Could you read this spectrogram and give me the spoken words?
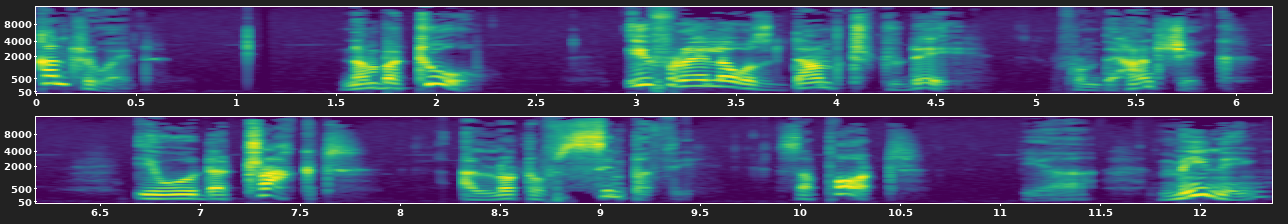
countrywide. Number two, if Raila was dumped today from the handshake, he would attract a lot of sympathy, support, yeah, meaning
